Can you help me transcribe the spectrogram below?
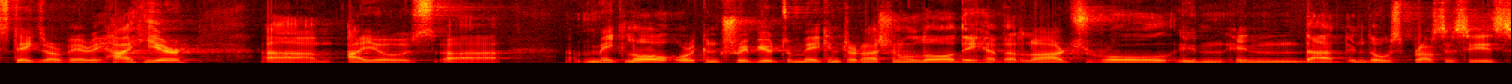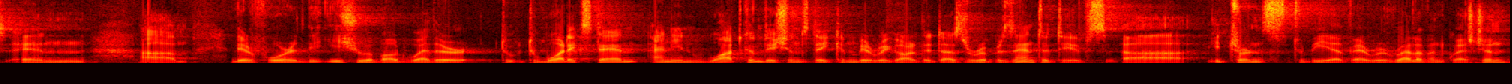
stakes are very high here. Um, IOs make law or contribute to make international law. They have a large role in, in that in those processes, and um, therefore the issue about whether to, to what extent and in what conditions they can be regarded as representatives, uh, it turns to be a very relevant question.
